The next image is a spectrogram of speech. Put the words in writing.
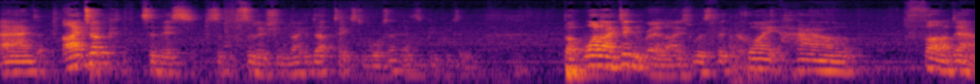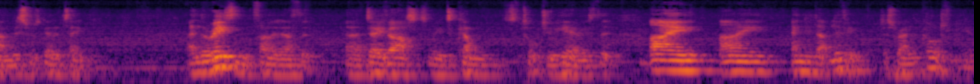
And I took to this solution like a duck takes to water, as people do. But what I didn't realise was that quite how far down this was going to take me. And the reason, funnily enough, that uh, Dave asked me to come to talk to you here is that I, I ended up living just around the corner from here,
